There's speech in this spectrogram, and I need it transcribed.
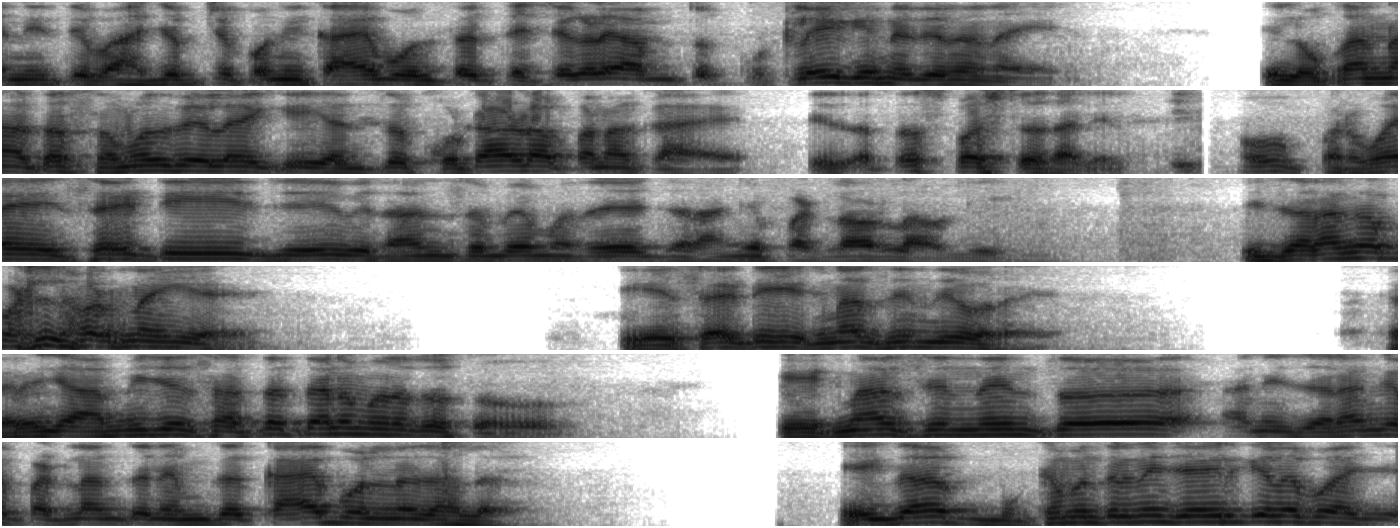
आणि ते भाजपचे कोणी काय बोलतात त्याच्याकडे आमचं कुठलंही घेणं देणं नाही. ते लोकांना आता समजलेलं आहे की यांचं खोटारडापणा काय ते आता स्पष्ट झालेलं आहे. हो परवा एस आय टी जे विधानसभेमध्ये जरांगे पाटलावर लावली. ती जरांगे पाटलावर नाही आहे. एस आय टी एकनाथ शिंदेवर आहे. कारण की आम्ही जे सातत्यानं म्हणत होतो एकनाथ शिंदेचं आणि जरांगे पाटलांचं नेमकं काय बोलणं झालं? एकदा मुख्यमंत्र्यांनी जाहीर केलं पाहिजे.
